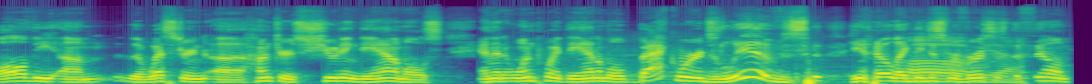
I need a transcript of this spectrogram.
all the um the western uh, hunters shooting the animals and then at one point the animal backwards lives you know like he just Oh, reverses yeah. the film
